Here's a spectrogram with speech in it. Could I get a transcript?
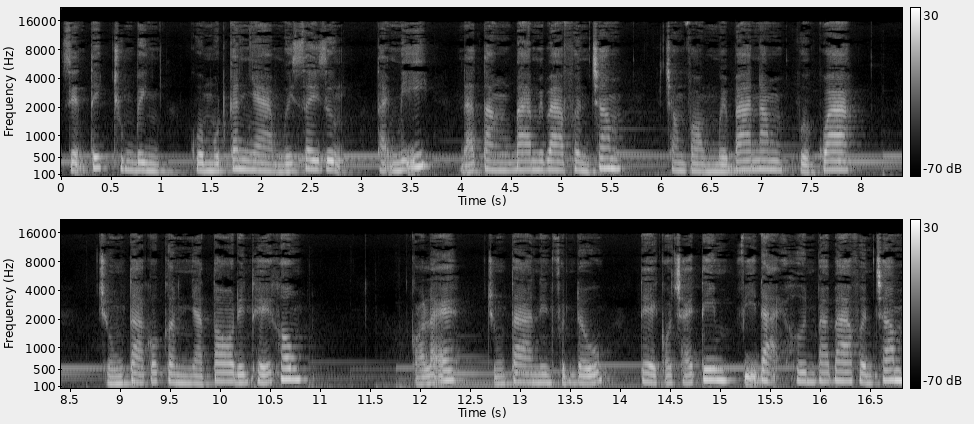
Diện tích trung bình của một căn nhà mới xây dựng tại Mỹ đã tăng 33% trong vòng 13 năm vừa qua. Chúng ta có cần nhà to đến thế không? Có lẽ chúng ta nên phấn đấu để có trái tim vĩ đại hơn 33%.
